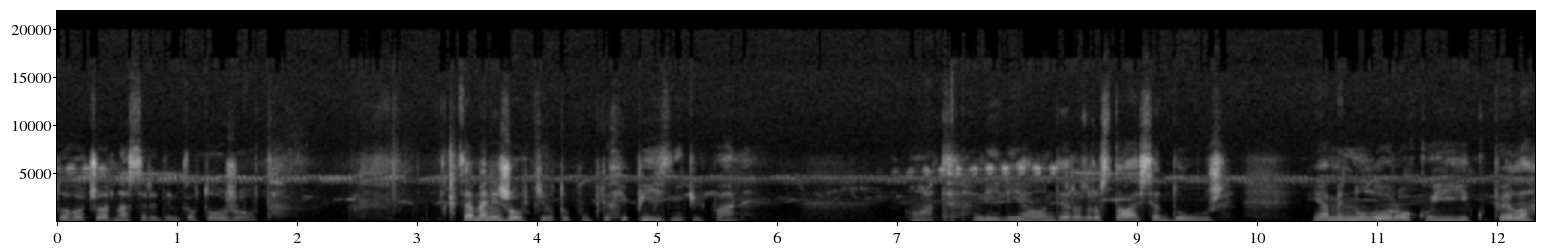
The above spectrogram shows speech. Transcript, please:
Того чорна серединка, в того жовта. Це в мене жовті ото пупляхи, пізні тюльпани. От, лілія вон де розросталася дуже. Я минулого року її купила,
